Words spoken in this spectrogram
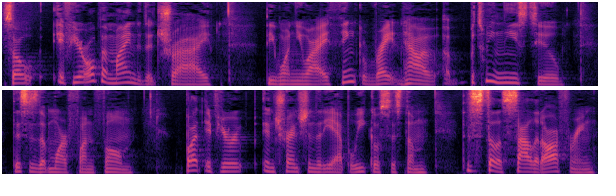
So if you're open minded to try the One UI, I think right now uh, between these two, this is the more fun phone. But if you're entrenched into the Apple ecosystem, this is still a solid offering,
